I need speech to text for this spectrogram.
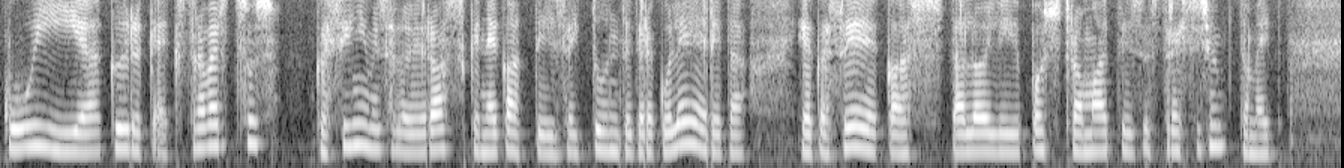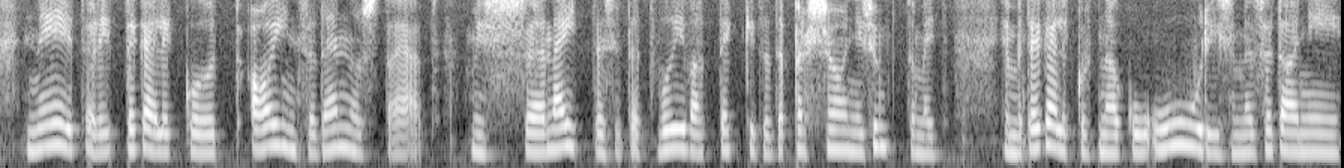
kui kõrge ekstravertsus, kas inimesel oli raske negatiivseid tundeid reguleerida ja ka see, kas tal oli posttraumaatilise stressi sümptomeid. Need olid tegelikult ainsad ennustajad, mis näitasid, et võivad tekkida depressiooni sümptomid ja me tegelikult nagu uurisime seda nii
